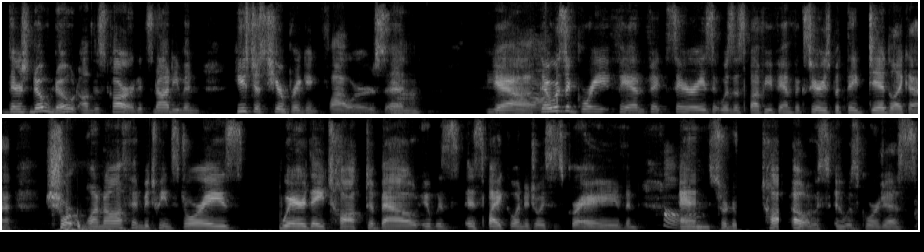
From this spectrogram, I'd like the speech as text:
there's no note on this card. It's not even. He's just here bringing flowers, and yeah. Yeah. there was a great fanfic series. It was a Spuffy fanfic series, but they did like a short one-off in between stories where they talked about it was is Spike going to Joyce's grave and Aw. and sort of talk. Oh, it was it was gorgeous.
